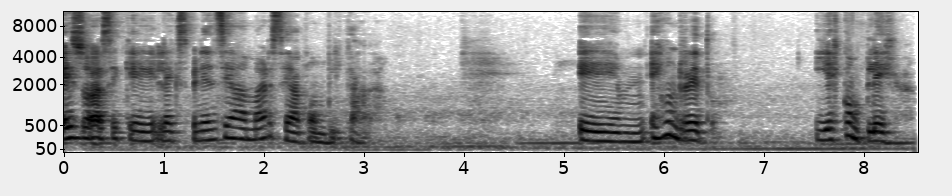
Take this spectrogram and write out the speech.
Eso hace que la experiencia de amar sea complicada. Em, es un reto y es compleja,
